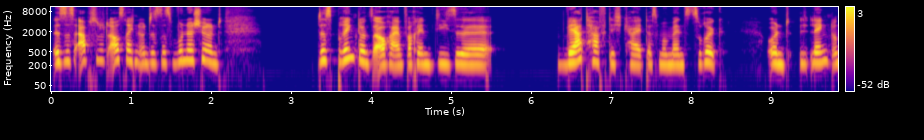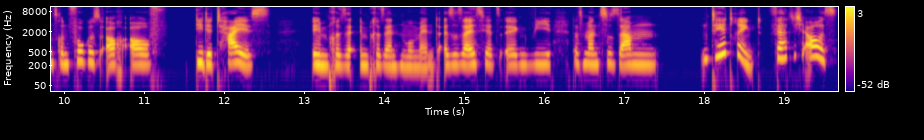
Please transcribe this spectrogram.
Es ist absolut ausreichend und es ist wunderschön und das bringt uns auch einfach in diese Werthaftigkeit des Moments zurück und lenkt unseren Fokus auch auf die Details im, Präse im präsenten Moment. Also sei es jetzt irgendwie, dass man zusammen einen Tee trinkt, fertig aus.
